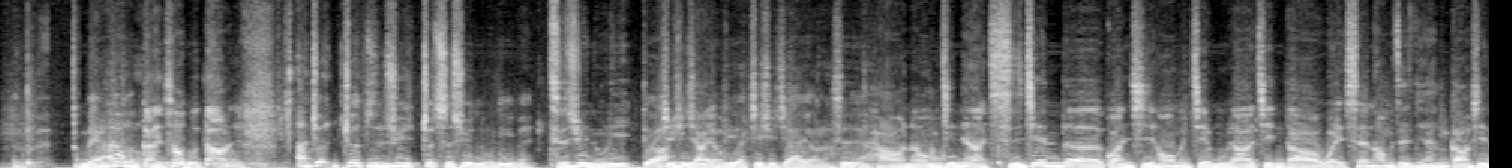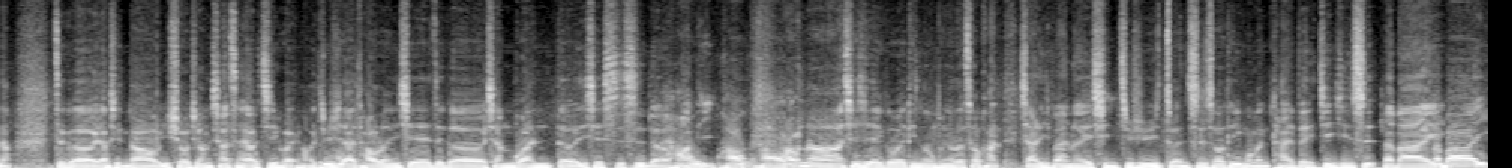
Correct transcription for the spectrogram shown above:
民众感受不到呢，啊，就就持续就持续努力呗，持续努力，对吧？继续加油继续加油了。是好，那我们今天啊，时间的关系哈，我们节目要进到尾声了。我们今天很高兴啊，这个邀请到余修，希望下次还有机会哈，继续来讨论一些这个相关的一些时事的话题。好好好好，那谢谢各位听众朋友的收看，下礼拜呢也请继续准时收听我们台北进行式，拜拜，拜拜。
